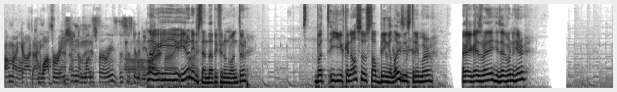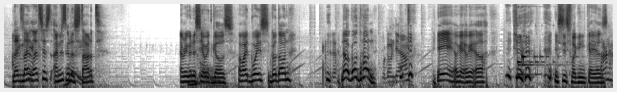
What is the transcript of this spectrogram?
Oh my Oh, god, so I need to stand cooperation up for amongst this? furries? This is gonna be No, hard. you, you, you don't need to stand up if you don't want to. But you can also stop being a lazy streamer. Okay, you guys ready? Is everyone here? Let's let, let's just. I'm just gonna start, and we're gonna see how it goes. All right, boys, go down. No, go down. We're going down? Yeah, yeah. Okay, okay. Uh, this is fucking chaos. I don't know.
